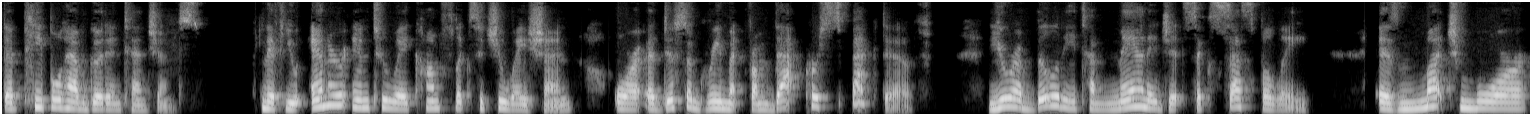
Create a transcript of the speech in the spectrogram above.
that people have good intentions. And if you enter into a conflict situation or a disagreement from that perspective, your ability to manage it successfully is much more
